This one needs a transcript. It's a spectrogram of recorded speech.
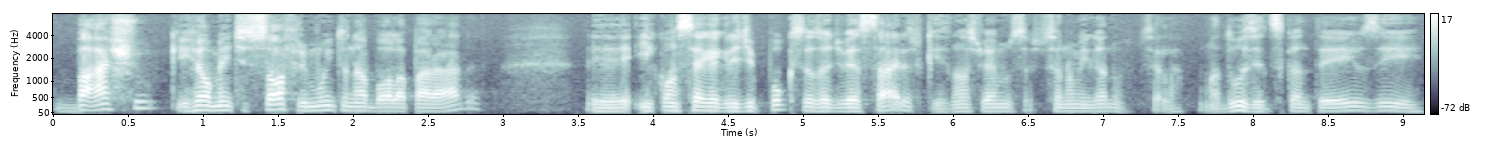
baixo, que realmente sofre muito na bola parada é, e consegue agredir pouco seus adversários, porque nós tivemos, se eu não me engano, sei lá, uma dúzia de escanteios e,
